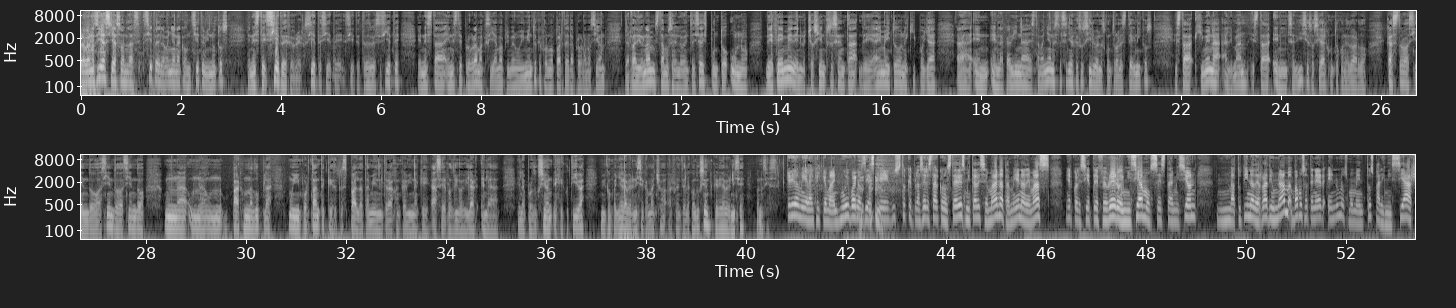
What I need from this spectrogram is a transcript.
Hola, buenos días. Ya son las 7 de la mañana con 7 minutos en este 7 de febrero. 7, 7, 7, 3 veces 7 en, esta, en este programa que se llama Primer Movimiento, que forma parte de la programación de Radio UNAM. Estamos en el 96.1 de FM, del 860 de AM y todo un equipo ya uh, en, en la cabina esta mañana. Está el señor Jesús Silva en los controles técnicos. Está Jimena Alemán, está en el servicio social junto con Eduardo Castro haciendo, haciendo, haciendo una, una, un par una dupla muy importante que respalda también el trabajo en cabina que hace Rodrigo Aguilar en la, en la producción ejecutiva y mi compañera Berenice Camacho al frente de la conducción. Querida Berenice, buenos días. Querido Miguel Ángel Quemain, muy buenos días. qué gusto, qué placer estar con ustedes. Mitad de semana también, además, miércoles 7 de febrero, iniciamos esta emisión matutina de Radio UNAM. Vamos a tener en unos momentos para iniciar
